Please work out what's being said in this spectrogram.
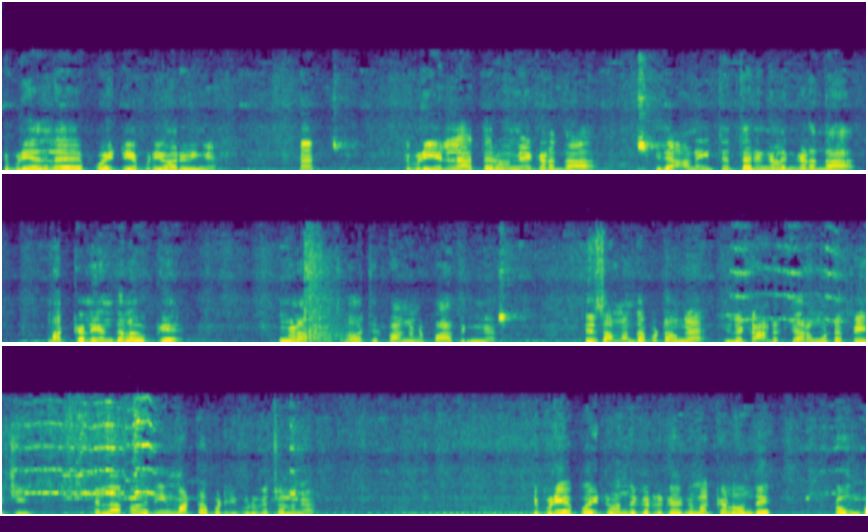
இப்படி எதில் போயிட்டு எப்படி வருவீங்க? ஆ? இப்படி எல்லா தெருவுமே கிடந்தால் இது அனைத்து தருங்களும் கிடந்தால் மக்கள் எந்த அளவுக்கு உங்களை மனசில் வச்சுருப்பாங்கன்னு பார்த்துக்குங்க. இது சம்மந்தப்பட்டவங்க இந்த கான்ட்ராக்ட்காரங்கள்ட்ட பேச்சு எல்லா பகுதியும் மட்டப்படுத்தி கொடுக்க சொல்லுங்கள் இப்படியே போயிட்டு வந்துக்கிட்டு இருக்கிறதுக்கு மக்கள் வந்து ரொம்ப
